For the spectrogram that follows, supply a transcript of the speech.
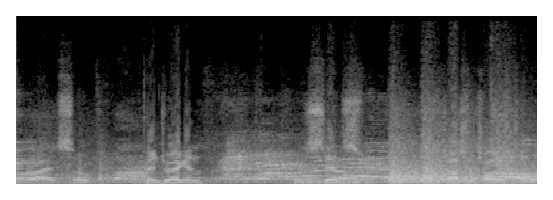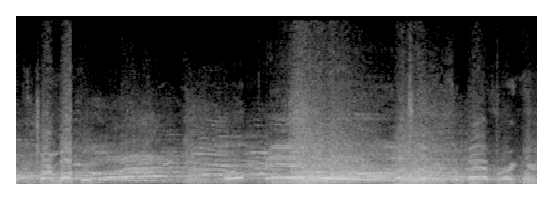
All right, so Pendragon sends Joshua Charles to the turnbuckle. Up and oh, That's delivers a back breaker.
